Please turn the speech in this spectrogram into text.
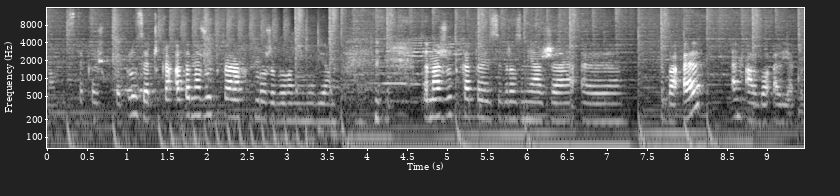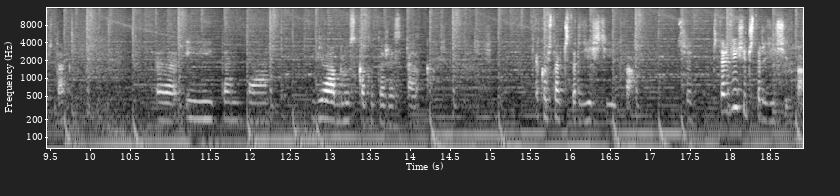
No, więc taka żółta bluzeczka, a ta narzutka, Boże, bo o niej mówiłam. ta narzutka to jest w rozmiarze e, chyba L, M albo L jakoś, tak? E, I ten, ta biała bluzka to też jest L. -ka. Jakoś tak 42. 40-42.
